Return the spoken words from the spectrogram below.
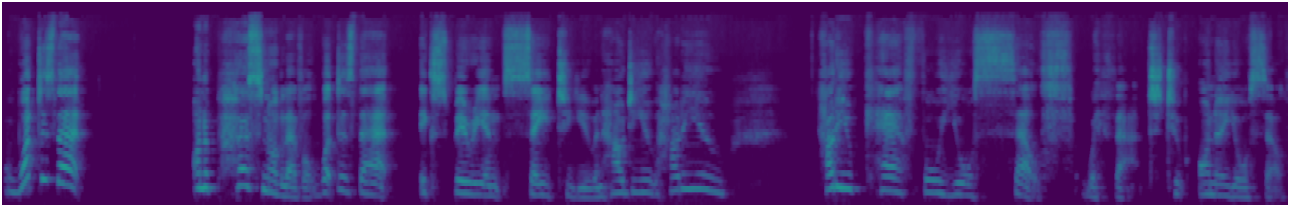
What does that, on a personal level, what does that experience say to you, and how do you how do you how do you care for yourself with that to honor yourself?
